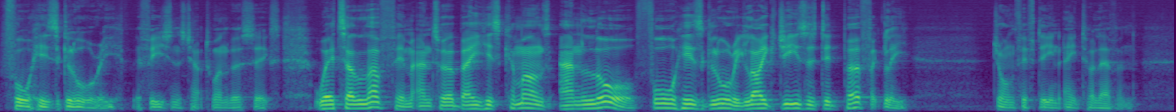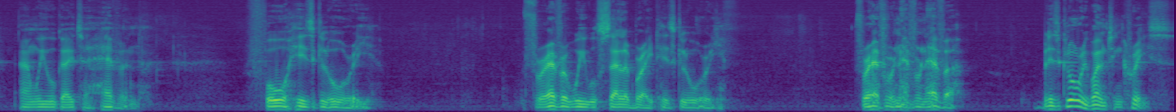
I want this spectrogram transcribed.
for his glory, Ephesians chapter 1 verse 6. We're to love him and to obey his commands and law for his glory like Jesus did perfectly. John 15 8 to 11. And we will go to heaven for his glory. Forever we will celebrate his glory. Forever and ever and ever. But his glory won't increase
